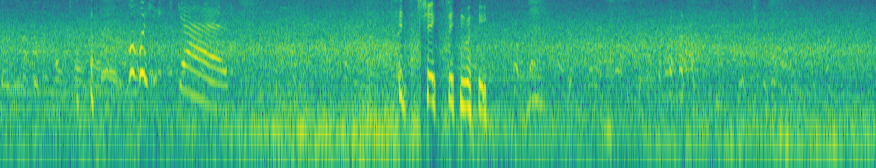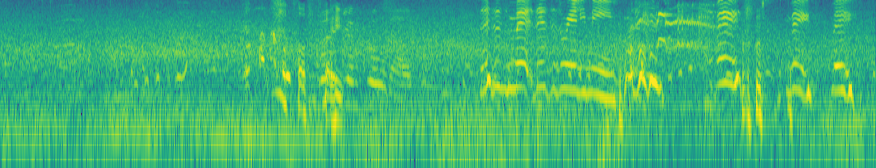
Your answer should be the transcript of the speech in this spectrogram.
Oh, scared. It's chasing me. I'm sorry. This is mo- this is really mean. Moose, moose, moose.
